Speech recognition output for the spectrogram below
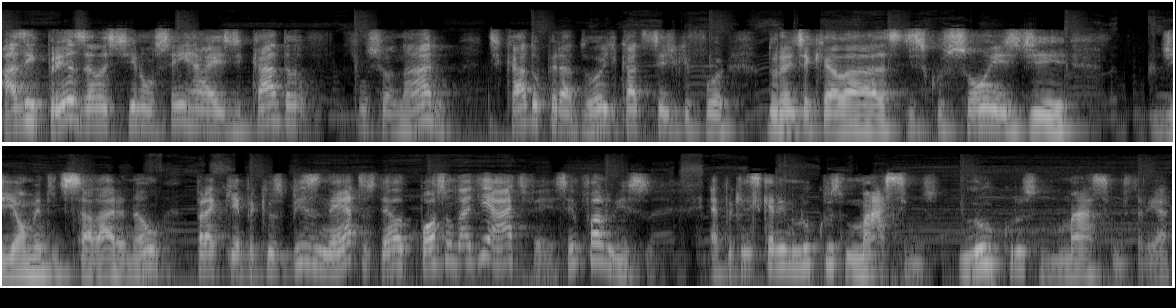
As empresas elas tiram 100 reais de cada funcionário, de cada operador, de cada seja que for, durante aquelas discussões de, de aumento de salário, não. Para quê? Para que os bisnetos dela possam dar de arte, velho. Sempre falo isso. É porque eles querem lucros máximos. Lucros máximos, tá ligado?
